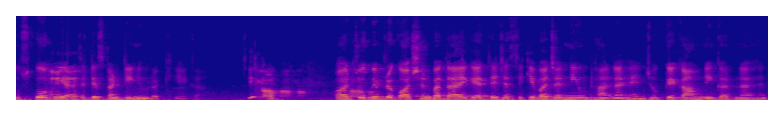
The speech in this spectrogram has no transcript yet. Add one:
उसको अभी एज इट इज़ कंटिन्यू रखिएगा। ठीक हाँ? है और जो भी प्रिकॉशन बताए गए थे जैसे कि वज़न नहीं उठाना है झुक के काम नहीं करना है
